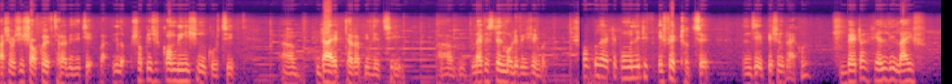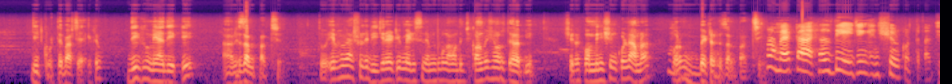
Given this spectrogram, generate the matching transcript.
পাশাপাশি শকওয়েভ থেরাপি দিচ্ছি বা এগুলো সব কিছুর কম্বিনেশন করছি ডায়েট থেরাপি দিচ্ছি লাইফস্টাইল মডিফিকেশন সবগুলোর একটা কুমুলেটিভ এফেক্ট হচ্ছে যে পেশেন্টরা এখন বেটার হেলদি লাইফ লিড করতে পারছে একটা দীর্ঘমেয়াদী একটি রেজাল্ট পাচ্ছে। তো এভাবে আসলে রিজেনারেটিভ মেডিসিন এবং আমাদের যে কনভেনশনাল থেরাপি সেটার কম্বিনেশন করলে আমরা বরং বেটার রেজাল্ট পাচ্ছি। আমরা একটা হেলদি এজিং এনশিওর করতে পারছি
